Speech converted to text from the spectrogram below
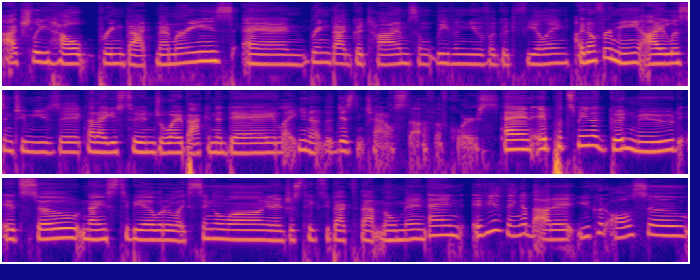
actually help bring back memories and bring back good times and leaving you with a good feeling. I know for me, I listen to music that I used to enjoy back in the day, like, you know, the Disney Channel stuff, of course. And it puts me in a good mood. It's so nice to be able to like sing along and it just takes you back to that moment. And if you think about it, you could also,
